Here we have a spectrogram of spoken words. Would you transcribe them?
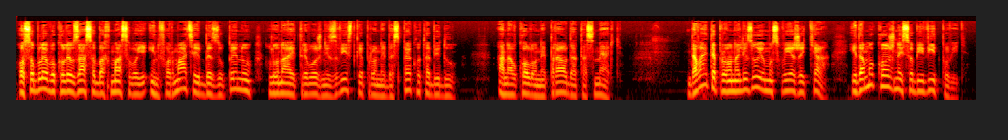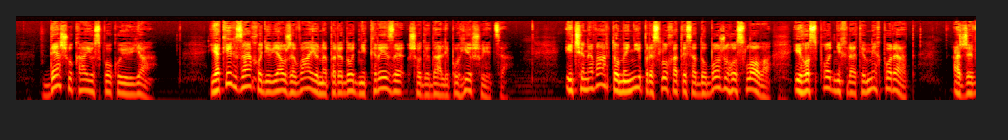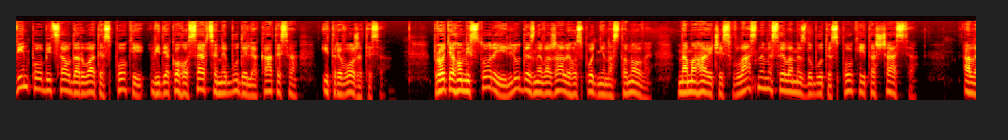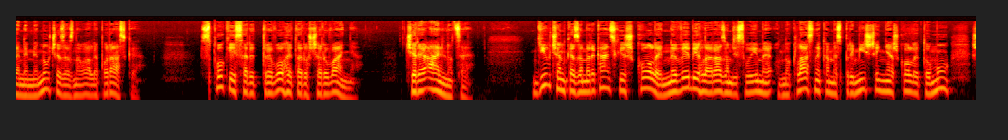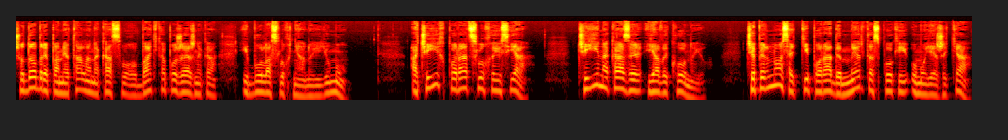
Особливо коли в засобах масової інформації без зупину лунають тривожні звістки про небезпеку та біду, а навколо неправда та смерть. Давайте проаналізуємо своє життя і дамо кожний собі відповідь, де шукаю спокою я, яких заходів я вживаю напередодні кризи, що дедалі погіршується. І чи не варто мені прислухатися до Божого Слова і Господніх рятівних порад, адже Він пообіцяв дарувати спокій, від якого серце не буде лякатися і тривожитися. Протягом історії люди зневажали Господні настанови, намагаючись власними силами здобути спокій та щастя, але неминуче зазнавали поразки. Спокій серед тривоги та розчарування. Чи реально це? Дівчинка з американської школи не вибігла разом зі своїми однокласниками з приміщення школи тому, що добре пам'ятала наказ свого батька-пожежника і була слухняною йому. А чиїх порад слухаюсь я? Чиї накази я виконую? Чи приносять ті поради мир та спокій у моє життя?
